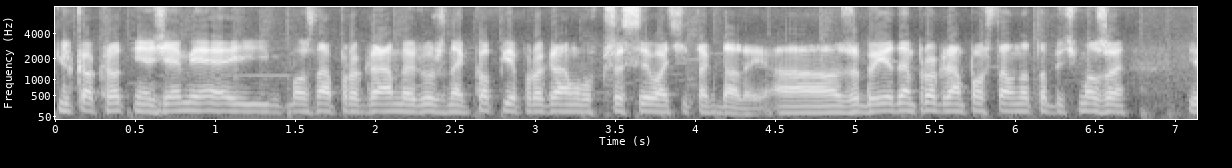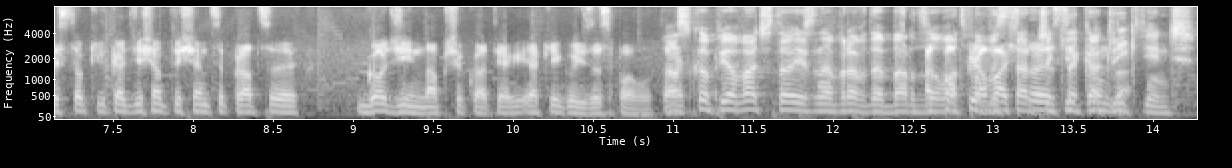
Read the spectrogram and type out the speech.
kilkakrotnie Ziemię i można programy, różne kopie programów przesyłać i tak dalej. A żeby jeden program powstał, no to być może jest to kilkadziesiąt tysięcy pracy godzin na przykład jak, jakiegoś zespołu. Tak? A skopiować to jest naprawdę bardzo łatwo, wystarczy kilka sekunda. kliknięć.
